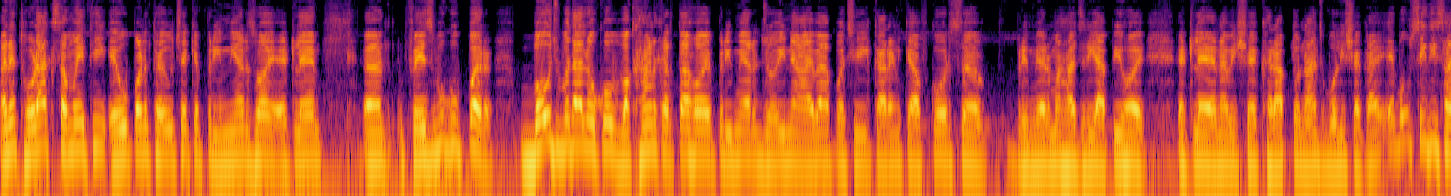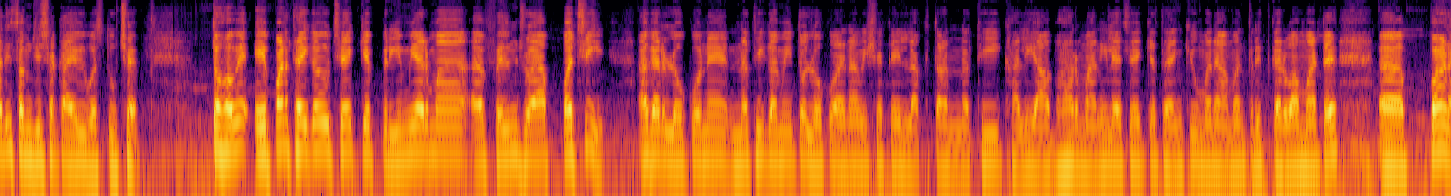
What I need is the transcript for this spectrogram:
અને થોડાક સમયથી એવું પણ થયું છે કે પ્રીમિયર્સ હોય એટલે ફેસબુક ઉપર બહુ જ બધા લોકો વખાણ કરતા હોય પ્રીમિયર જોઈને આવ્યા પછી. કારણ કે ઓફકોર્સ પ્રીમિયરમાં હાજરી આપી હોય એટલે એના વિશે ખરાબ તો ના જ બોલી શકાય, એ બહુ સીધી સાદી સમજી શકાય એવી વસ્તુ છે. તો હવે એ પણ થઈ ગયું છે કે પ્રીમિયરમાં ફિલ્મ જોયા પછી અગર લોકોને નથી ગમી તો લોકો એના વિશે કંઈ લખતા નથી. ખાલી આભાર માની લે છે કે થેન્ક યુ મને આમંત્રિત કરવા માટે. પણ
